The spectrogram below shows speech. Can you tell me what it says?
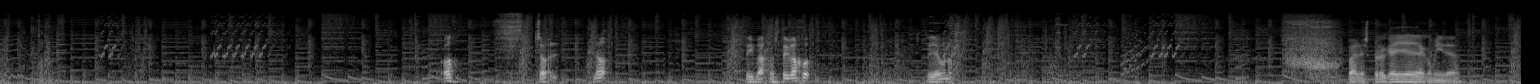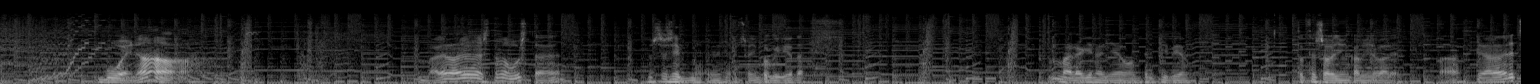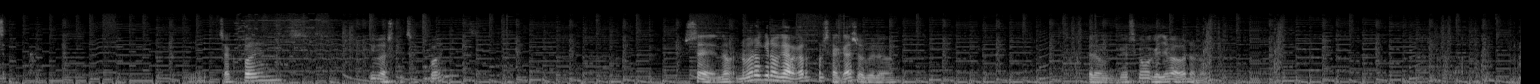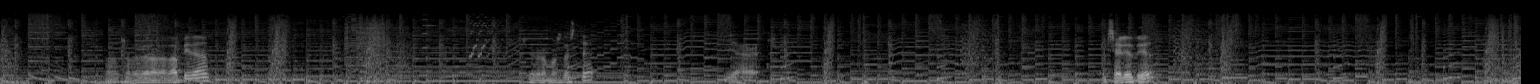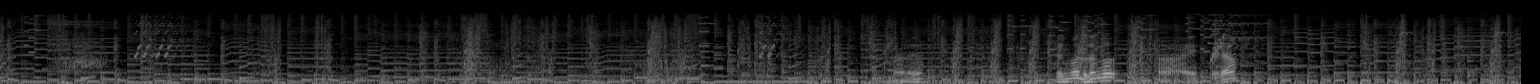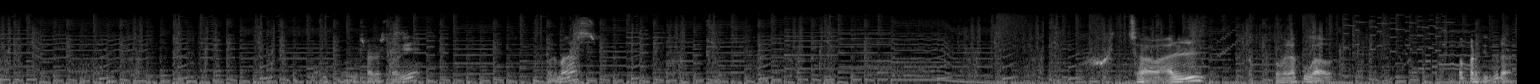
¡Oh! Chaval, no. Estoy bajo, estoy bajo. Estoy a uno. Vale, espero que haya comida. Buena. Vale, vale, esto me gusta, ¿eh? No sé si soy un poco idiota. Vale, aquí no llego en principio. Entonces solo hay un camino, vale. Hacia la derecha. Y checkpoints. ¿Y más que checkpoints? No sé, no, no me lo quiero cargar por si acaso, pero... Pero es como que lleva oro, ¿no? Vamos a meter a la lápida. Libramos de este. Y a ver. ¿En serio, tío? Vale. Tengo, lo tengo. Ahí, espera. Esto aquí. Por más. Chaval. ¿Cómo me la ha jugado? Oh, partitura.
